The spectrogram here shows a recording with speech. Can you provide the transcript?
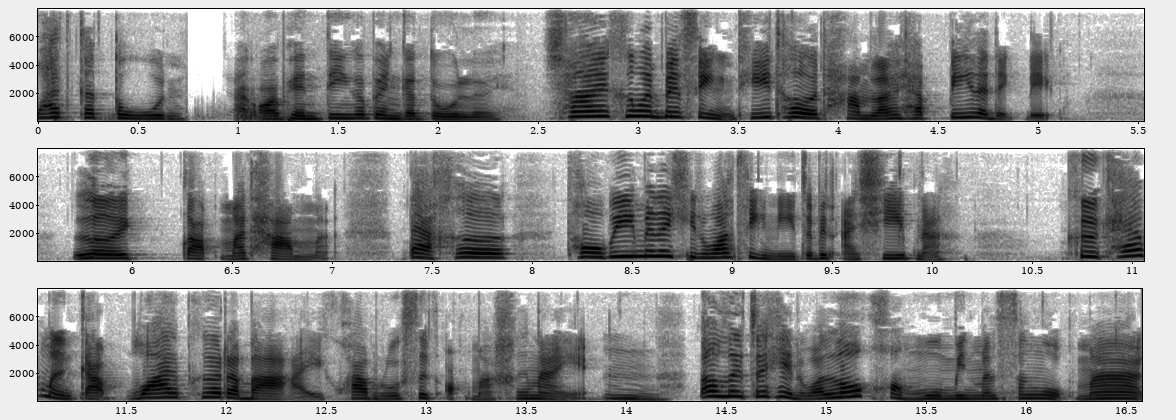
วาดการ์ตูนจาก oil painting ก็เป็นการ์ตูนเลย ใช่คือมันเป็นสิ่งที่เธอทำแล้ว happy แต่เด็กๆ เลยกลับมาทำอะ แต่คือโทวี่ไม่ได้คิดว่าสิ่งนี้จะเป็นอาชีพนะคือแค่เหมือนกับวาดเพื่อระบายความรู้สึกออกมาข้างในอะอืมเราเลยจะเห็นว่าโลกของมูมินมันสงบมาก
